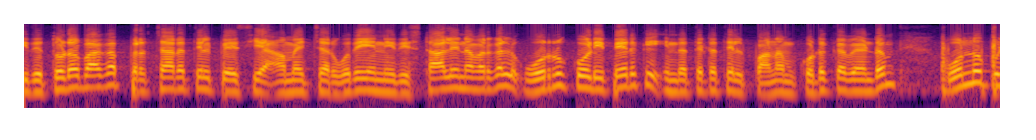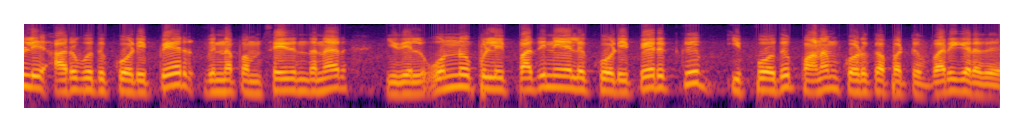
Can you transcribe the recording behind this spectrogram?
இது தொடர்பாக பிரச்சாரத்தில் பேசிய அமைச்சர் உதயநிதி ஸ்டாலின் அவர்கள் ஒரு கோடி பேருக்கு இந்த திட்டத்தில் பணம் கொடுக்க வேண்டும். ஒன்று புள்ளி அறுபது கோடி பேர் விண்ணப்பம் செய்திருந்தனர். இதில் ஒன்று புள்ளி பதினேழு கோடி பேருக்கு இப்போது பணம் கொடுக்கப்பட்டு வருகிறது.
